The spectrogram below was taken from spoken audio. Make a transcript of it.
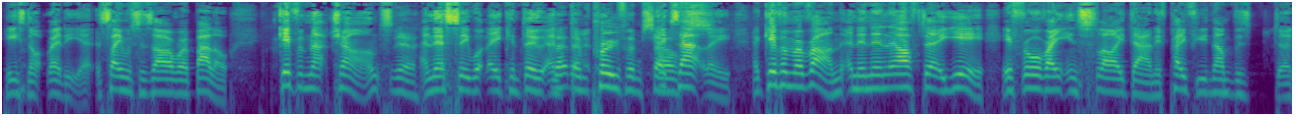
he's not ready yet. The same with Cesaro Balor. Give them that chance Yeah. and let's see what they can do. And Let them prove themselves. Exactly. And give them a run, and then, then after a year, if Raw ratings slide down, if pay per view numbers uh,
